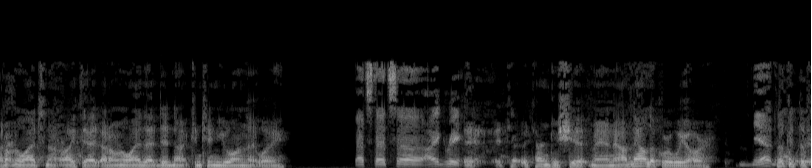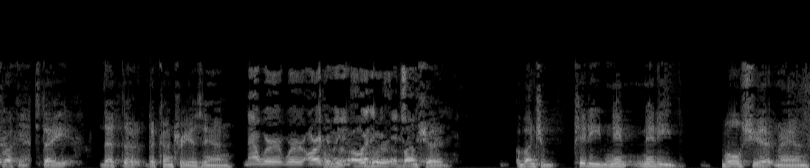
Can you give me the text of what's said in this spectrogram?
I don't know why it's not like that. I don't know why that did not continue on that way. That's that's. Uh, I agree. It, it, it turned to shit, man. Now, now look where we are. Yeah. Look at the fucking state that the the country is in. Now we're we're arguing over, and fighting over with a bunch other. of a bunch of pity nitty bullshit, man.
